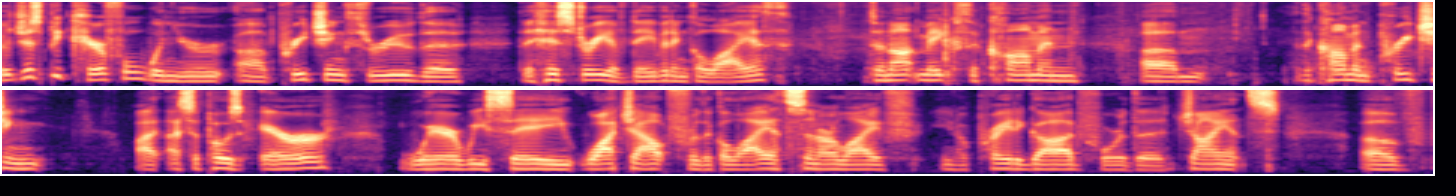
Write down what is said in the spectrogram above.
Uh, just be careful when you're uh, preaching through the, the history of David and Goliath to not make the common um, the common preaching I, I suppose, error where we say, watch out for the Goliaths in our life, you know, pray to God for the giants of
